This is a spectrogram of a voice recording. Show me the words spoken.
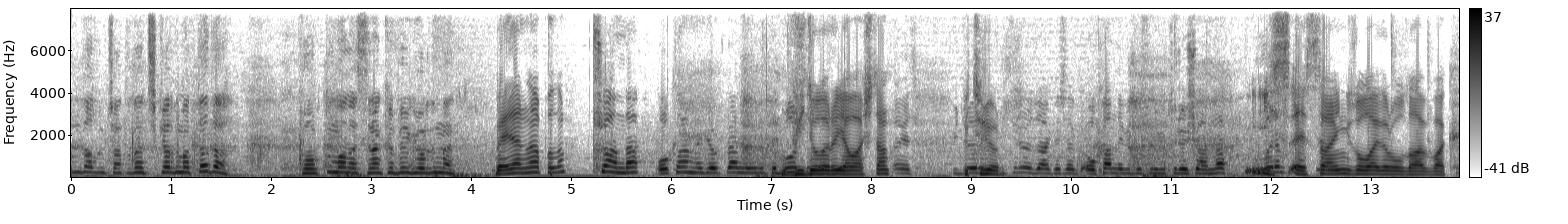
bunu da aldım. Çantadan çıkardım hatta da. Korktum vallahi siren kafayı gördüm ben. Beyler ne yapalım? şu anda Okan ve Gökben'le birlikte buluştuk. Videoları yavaştan Evet. videoları bitiriyoruz. Bitiriyoruz arkadaşlar. Okan da videosunu bitiriyor şu anda. Umarım İs- esrarengiz olaylar oldu abi bak.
